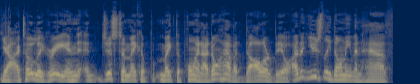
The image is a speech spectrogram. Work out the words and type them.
Yeah, I totally agree. And, and just to make a make the point, I don't have a dollar bill. I usually don't even have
